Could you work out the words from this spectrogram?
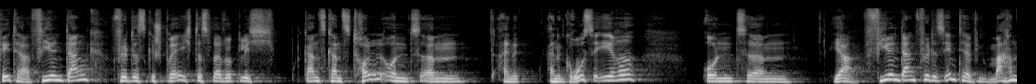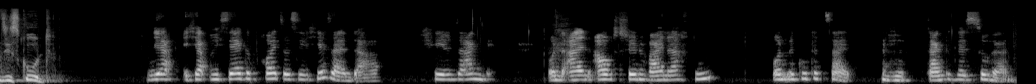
Greta, vielen Dank für das Gespräch. Das war wirklich ganz, ganz toll und ähm, eine, eine große Ehre. Und ähm, ja, vielen Dank für das Interview. Machen Sie es gut. Ja, ich habe mich sehr gefreut, dass ich hier sein darf. Vielen Dank. Und allen auch schöne Weihnachten und eine gute Zeit. Danke fürs Zuhören.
